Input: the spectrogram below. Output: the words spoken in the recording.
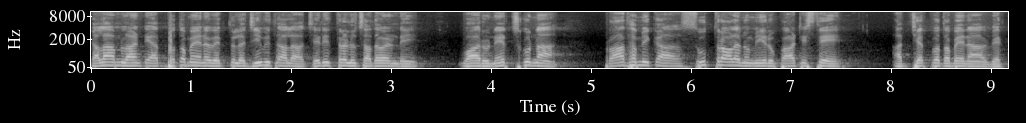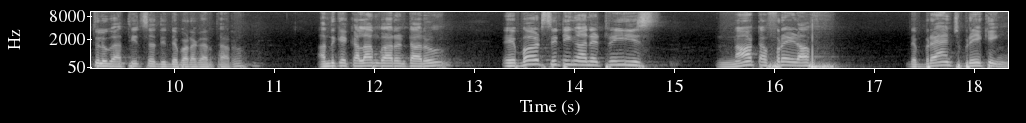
కలాం లాంటి అద్భుతమైన వ్యక్తుల జీవితాల చరిత్రలు చదవండి. వారు నేర్చుకున్న ప్రాథమిక సూత్రాలను మీరు పాటిస్తే అత్యద్భుతమైన వ్యక్తులుగా తీర్చిదిద్దబడగలుగుతారు. అందుకే కలాం గారు అంటారు a bird sitting on a tree is not afraid of the branch breaking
